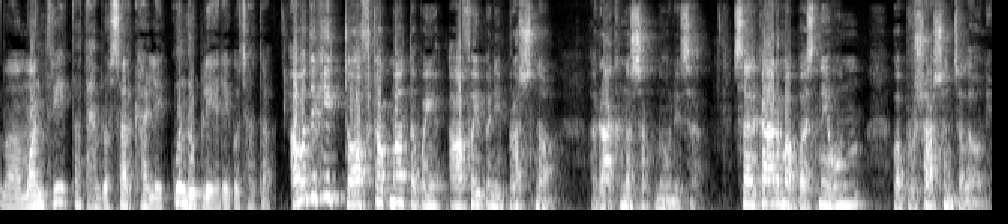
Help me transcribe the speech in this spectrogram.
मन्त्री तथा हाम्रो सरकारले कुन रूपले हेरेको छ त? अबदेखि टफ टकमा तपाईँ आफै पनि प्रश्न राख्न सक्नुहुनेछ। सरकारमा बस्ने हुन् वा प्रशासन चलाउने।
